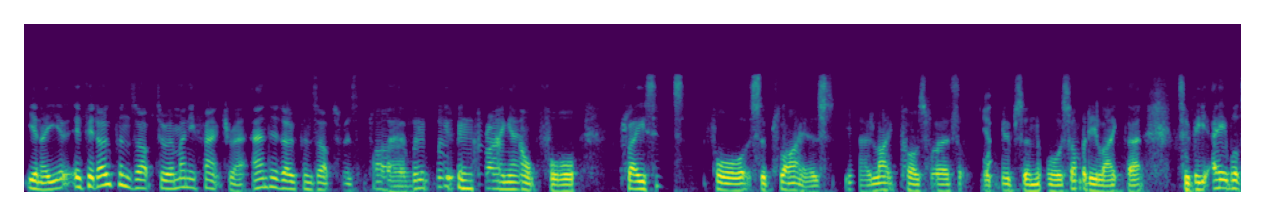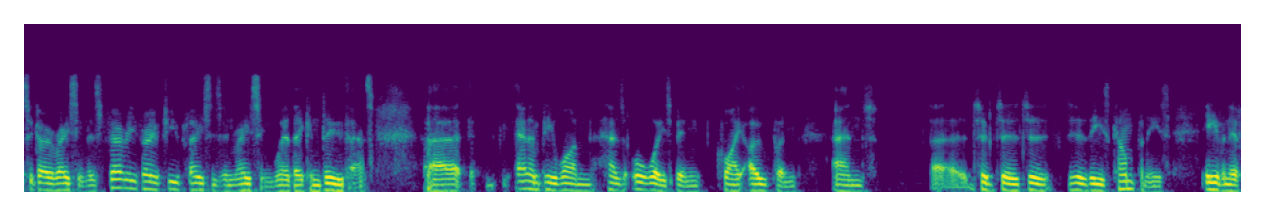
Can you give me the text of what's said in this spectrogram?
you know, if it opens up to a manufacturer and it opens up to a supplier, we, we've been crying out for places for suppliers, you know, like Cosworth or Yep. Gibson or somebody like that, to be able to go racing. There's very, very few places in racing where they can do that. Uh, LMP1 has always been quite open and uh, to, to, to, to these companies, even if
